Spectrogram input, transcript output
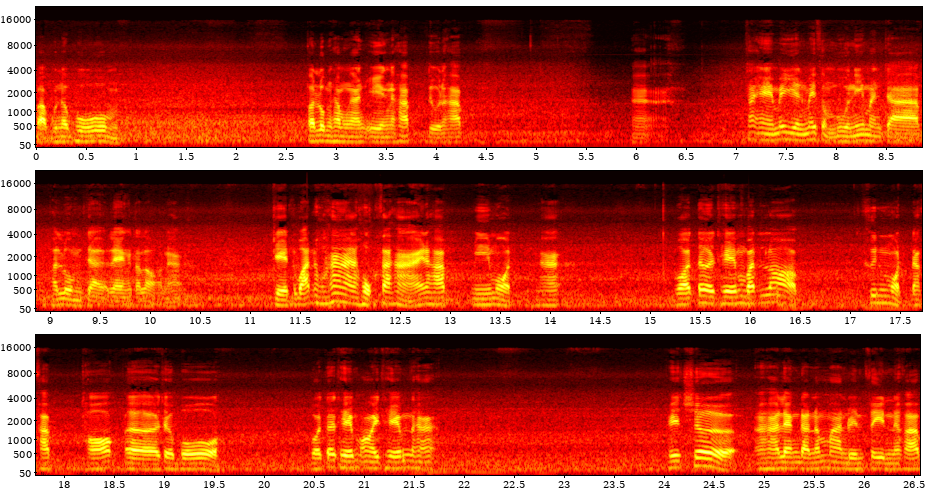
ปรับอุณหภูมิพัดลมทำงานเองนะครับ ดูนะครับถ้าแอร์ไม่เย็นไม่สมบูรณ์นี่มันจะพัดลมจะแรงตลอดนะเกรดวัดห้าหกสหายนะครับ มีหมดนะฮะวอเตอร์เทมวัดรอบขึ้นหมดนะครับทอร์กเอ่อเทอร์โบ วอเตอร์เทมออยเทมนะฮะเพชเชอร์นะฮะแรงดันน้ำมันเบนซินนะครับ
